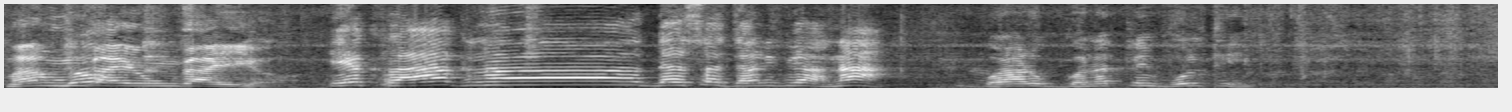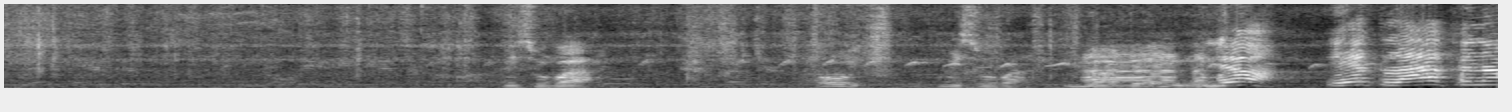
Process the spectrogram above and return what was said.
માં ઊંઘ આવી ઊંઘ આવી હો. એક લાખ ને દસ હજાર રૂપિયા. ના ગોળાનું ગણતરી ભૂલ થઈ વિશુભા વિશુભા એક લાખ ને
